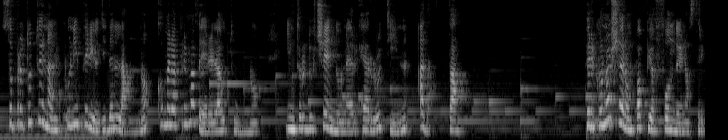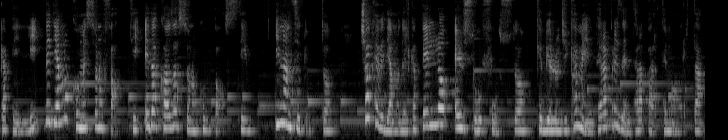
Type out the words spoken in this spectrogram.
soprattutto in alcuni periodi dell'anno come la primavera e l'autunno, introducendo un hair routine adatta. Per conoscere un po' più a fondo i nostri capelli, vediamo come sono fatti e da cosa sono composti. Innanzitutto, Ciò che vediamo del capello è il suo fusto, che biologicamente rappresenta la parte morta,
